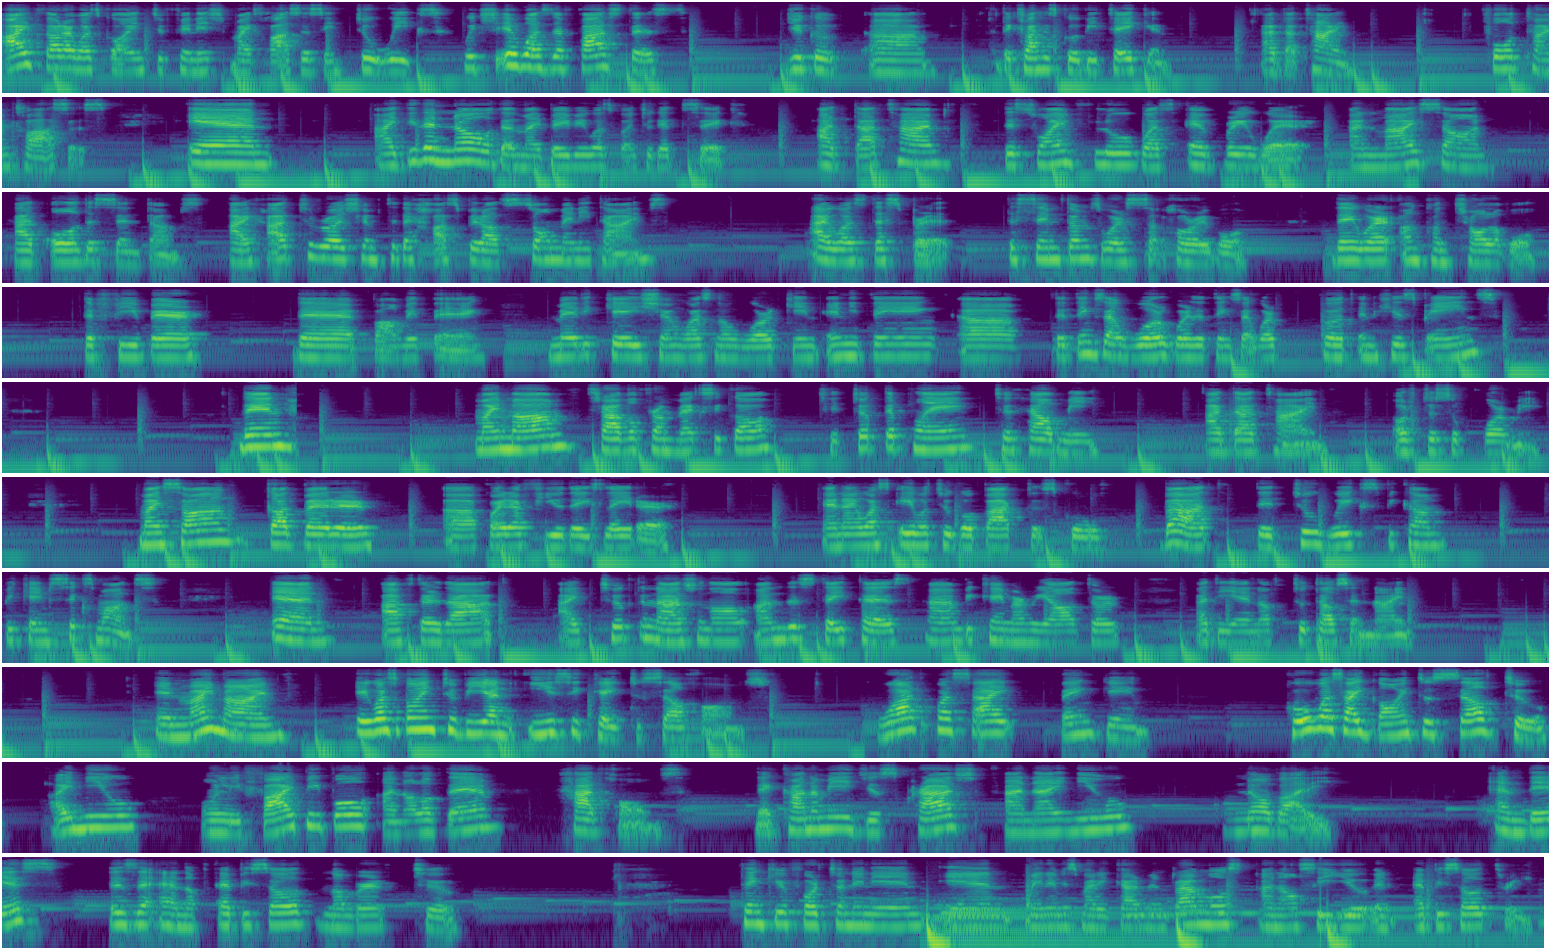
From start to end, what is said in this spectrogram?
I thought I was going to finish my classes in two weeks, which it was the fastest you could uh, the classes could be taken at that time, full time classes, and I didn't know that my baby was going to get sick. At that time, the swine flu was everywhere, and my son had all the symptoms. I had to rush him to the hospital so many times. I was desperate. The symptoms were so horrible. They were uncontrollable. The fever, the vomiting, medication was not working. Anything, uh, the things that worked were the things that were put in his veins. Then my mom traveled from Mexico. She took the plane to help me at that time or to support me. My son got better uh, quite a few days later, and I was able to go back to school. But the two weeks become became six months, and after that, I took the national and the state test and became a realtor at the end of 2009. In my mind, it was going to be an easy cake to sell homes. What was I thinking, who was I going to sell to? I knew only five people, and all of them had homes. The economy just crashed, and I knew nobody. And this is the end of episode number two. Thank you for tuning in. And my name is Mari Carmen Ramos, and I'll see you in episode three.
